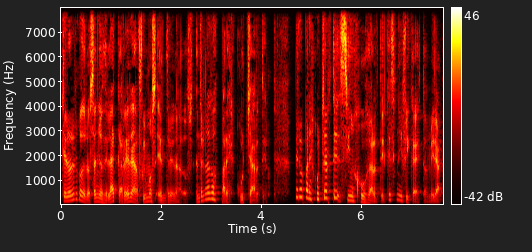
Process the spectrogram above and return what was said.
que a lo largo de los años de la carrera fuimos entrenados, entrenados para escucharte, pero para escucharte sin juzgarte. ¿Qué significa esto? Mira,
